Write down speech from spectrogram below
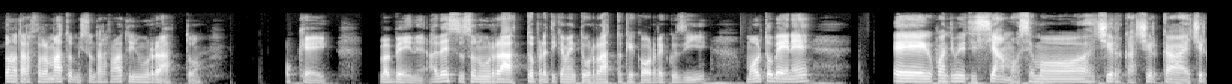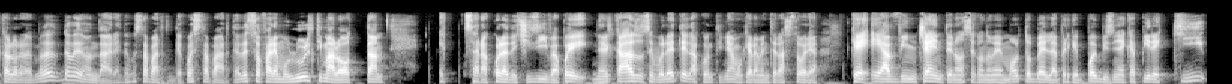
Sono trasformato, mi sono trasformato in un ratto. Ok, va bene. Adesso sono un ratto, praticamente un ratto che corre così. Molto bene. E quanti minuti siamo? Siamo circa, circa, circa l'ora. Ma dove devo andare? Da questa parte, da questa parte. Adesso faremo l'ultima lotta e sarà quella decisiva. Poi, nel caso, se volete, la continuiamo chiaramente la storia, che è avvincente, no? Secondo me è molto bella, perché poi bisogna capire chi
